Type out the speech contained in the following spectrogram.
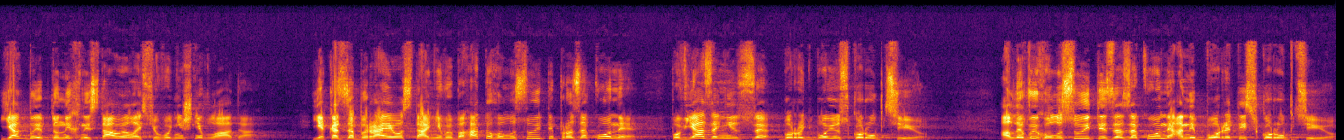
Як би до них не ставилась сьогоднішня влада, яка забирає останнє. Ви багато голосуєте про закони, пов'язані з боротьбою з корупцією. Але ви голосуєте за закони, а не боретесь з корупцією.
